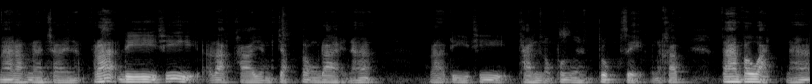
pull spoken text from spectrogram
น่ารักน่าใช้นะพระดีที่ราคายังจับต้องได้นะ พระดีที่ทันหลวงพ่อเงินปลุกเสกนะครับ ตามประวัตินะฮะ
